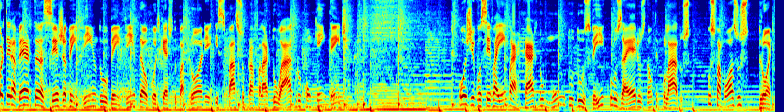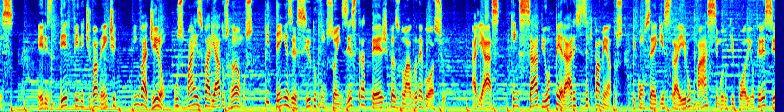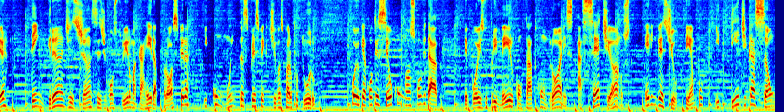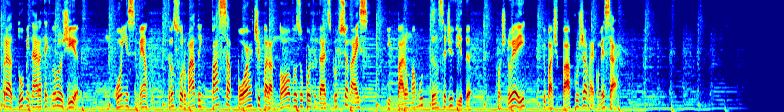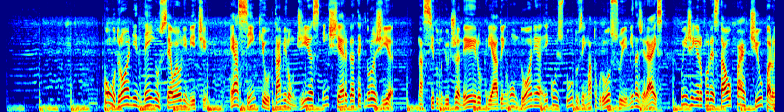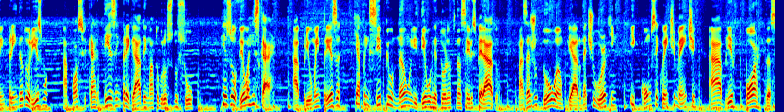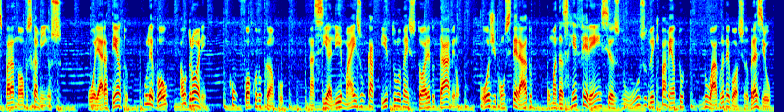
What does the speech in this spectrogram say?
Porteira aberta, seja bem-vindo, bem-vinda ao podcast do Patrone, espaço para falar do agro com quem entende. Hoje você vai embarcar no mundo dos veículos aéreos não tripulados, os famosos drones. Eles definitivamente invadiram os mais variados ramos e têm exercido funções estratégicas no agronegócio. Aliás, quem sabe operar esses equipamentos e consegue extrair o máximo do que podem oferecer, tem grandes chances de construir uma carreira próspera e com muitas perspectivas para o futuro. Foi o que aconteceu com o nosso convidado. Depois do primeiro contato com drones há sete anos, ele investiu tempo e dedicação para dominar a tecnologia, um conhecimento transformado em passaporte para novas oportunidades profissionais e para uma mudança de vida. Continue aí que o bate-papo já vai começar. Com o drone, nem o céu é o limite. É assim que o Tamilon Dias enxerga a tecnologia. Nascido no Rio de Janeiro, criado em Rondônia e com estudos em Mato Grosso e Minas Gerais, o engenheiro florestal partiu para o empreendedorismo após ficar desempregado em Mato Grosso do Sul. Resolveu arriscar abriu uma empresa que a princípio não lhe deu o retorno financeiro esperado, mas ajudou a ampliar o networking e, consequentemente, a abrir portas para novos caminhos. O olhar atento o levou ao drone, com foco no campo. Nascia ali mais um capítulo na história do Tamilon, hoje considerado uma das referências no uso do equipamento no agronegócio no Brasil.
